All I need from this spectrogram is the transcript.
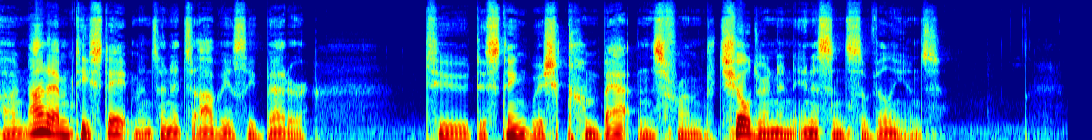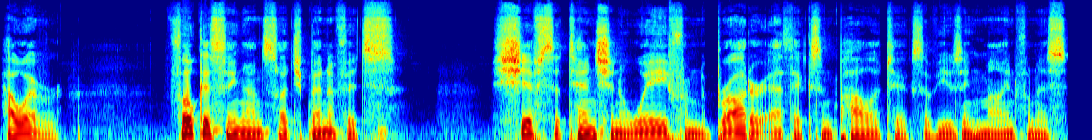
uh, not empty statements, and it's obviously better to distinguish combatants from children and innocent civilians. However, focusing on such benefits shifts attention away from the broader ethics and politics of using mindfulness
